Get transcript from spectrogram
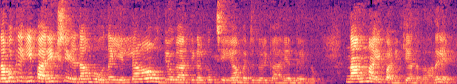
നമുക്ക് ഈ പരീക്ഷ എഴുതാൻ പോകുന്ന എല്ലാ ഉദ്യോഗാർത്ഥികൾക്കും ചെയ്യാൻ പറ്റുന്ന ഒരു കാര്യം എന്തായിരുന്നു? നന്നായി പഠിക്കുക എന്നുള്ളതാണ് അല്ലേ?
